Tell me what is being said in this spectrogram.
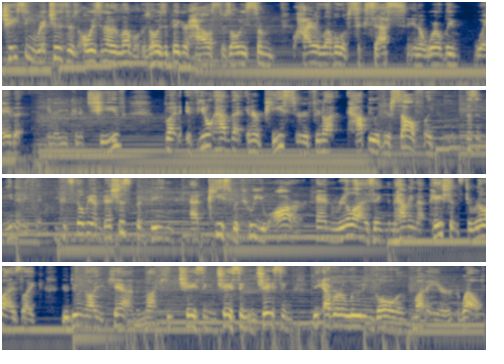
chasing riches, there's always another level. There's always a bigger house. There's always some higher level of success in a worldly way that you know you can achieve. But if you don't have that inner peace, or if you're not happy with yourself, like it doesn't mean anything. You could still be ambitious, but being at peace with who you are and realizing and having that patience to realize like you're doing all you can and not keep chasing and chasing and chasing the ever eluding goal of money or wealth,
